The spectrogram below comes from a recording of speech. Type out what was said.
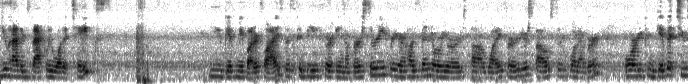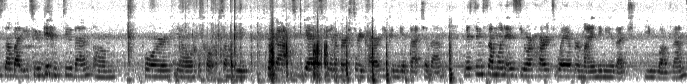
You have exactly what it takes you give me butterflies. This could be for anniversary for your husband or your uh, wife or your spouse or whatever. Or you can give it to somebody to give to them. Um, for, you know, if somebody forgot to get the anniversary card, you can give that to them. Missing someone is your heart's way of reminding you that you love them.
